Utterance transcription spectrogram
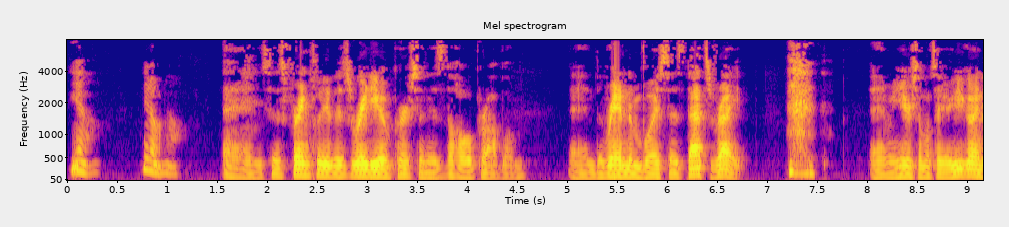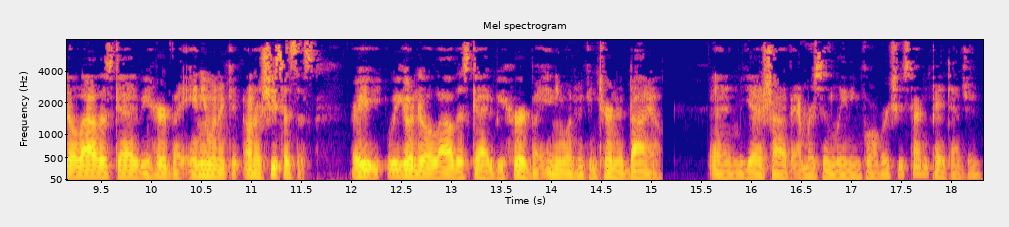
Yeah. We don't know. and says, frankly, this radio person is the whole problem. And the random voice says, that's right. and we hear someone say, are you going to allow this guy to be heard by anyone who can, oh no, she says this. Are you, we going to allow this guy to be heard by anyone who can turn a dial? And we get a shot of Emerson leaning forward. She's starting to pay attention.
